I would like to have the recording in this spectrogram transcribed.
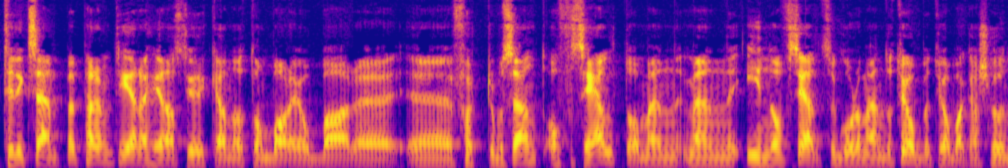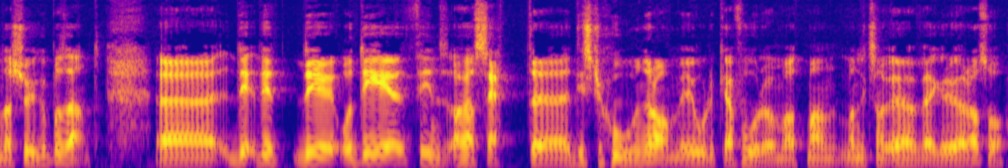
till exempel permitterar hela styrkan och att de bara jobbar eh, 40% officiellt då, men, men inofficiellt så går de ändå till jobbet och jobbar kanske 120 procent. Eh, det, det, och det finns, har jag sett eh, diskussioner om i olika forum, att man, man liksom överväger att göra så.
